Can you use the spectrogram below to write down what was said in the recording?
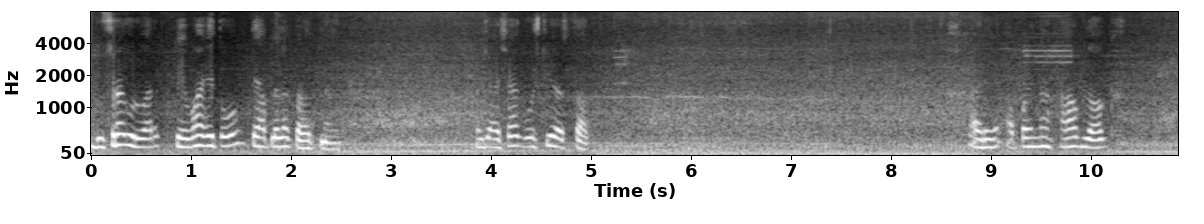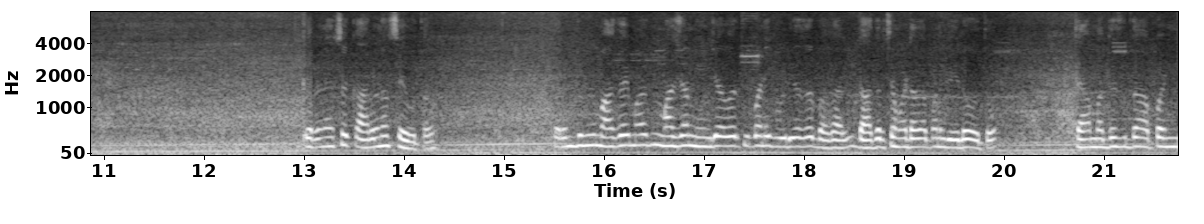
दुसरा गुरुवार केव्हा येतो ते आपल्याला कळत नाही. म्हणजे अशा गोष्टी असतात. आणि आपण हा ब्लॉग करण्याचं कारणच हे होतं. कारण तुम्ही मागे मा- माझ्या निंजावरती पण एक व्हिडिओ जर बघाल दादरच्या मठात आपण गेलो होतो त्यामध्ये सुद्धा आपण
